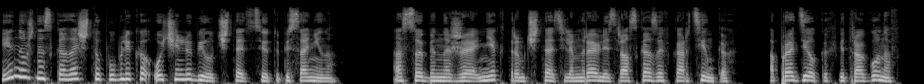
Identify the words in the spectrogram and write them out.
И нужно сказать, что публика очень любила читать всю эту писанину. Особенно же некоторым читателям нравились рассказы в картинках о проделках ветрогонов,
